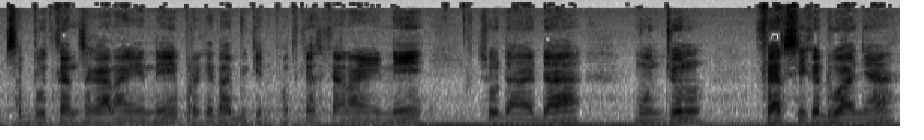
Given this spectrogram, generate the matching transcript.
sebutkan sekarang ini per kita bikin podcast sekarang ini sudah ada muncul versi keduanya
